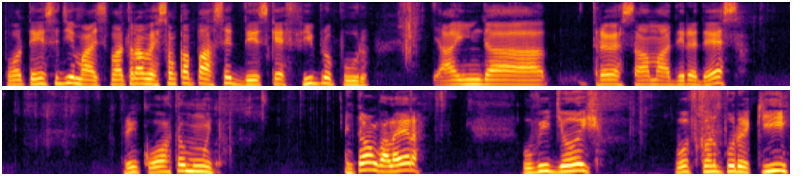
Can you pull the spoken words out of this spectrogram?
Potência demais. Para atravessar um capacete desse, que é fibra pura, e ainda atravessar uma madeira dessa, o trem corta muito. Então, galera, o vídeo de hoje, vou ficando por aqui.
